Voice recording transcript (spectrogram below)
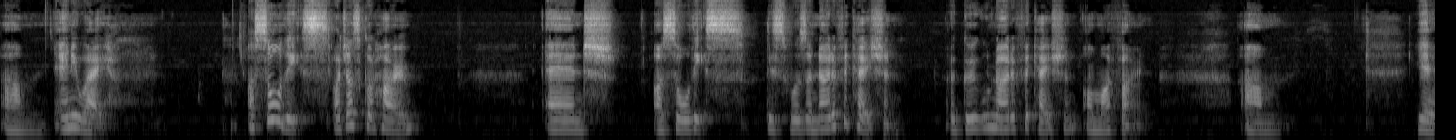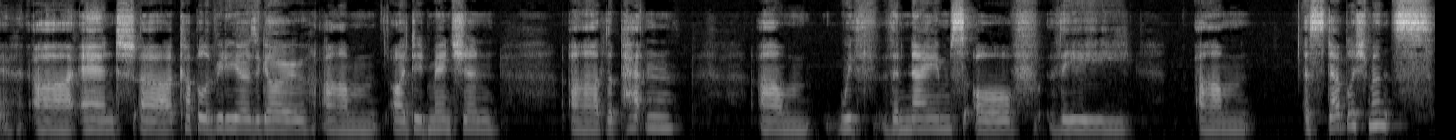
um, anyway, I saw this. I just got home and I saw this. This was a notification, a Google notification on my phone. Um, yeah, uh, and uh, a couple of videos ago, um, I did mention uh, the pattern um, with the names of the um, establishments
